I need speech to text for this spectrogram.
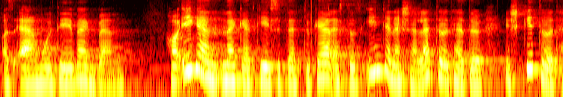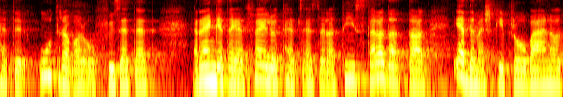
az elmúlt években? Ha igen, neked készítettük el ezt az ingyenesen letölthető és kitölthető útravaló füzetet. Rengeteget fejlődhetsz ezzel a tíz feladattal, érdemes kipróbálnod.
